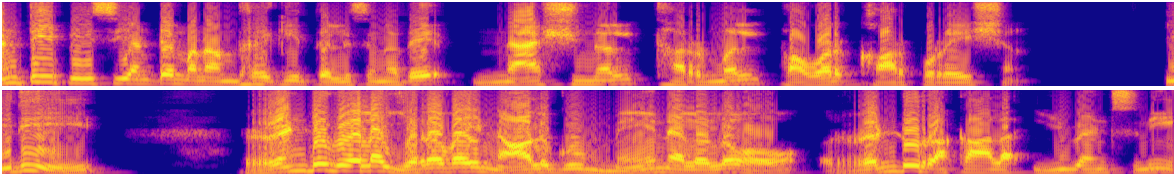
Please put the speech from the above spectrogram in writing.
ఎన్టీపీసీ అంటే మనందరికీ తెలిసినదే నేషనల్ థర్మల్ పవర్ కార్పొరేషన్ ఇది రెండు వేల ఇరవై నాలుగు మే నెలలో రెండు రకాల ఈవెంట్స్ని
